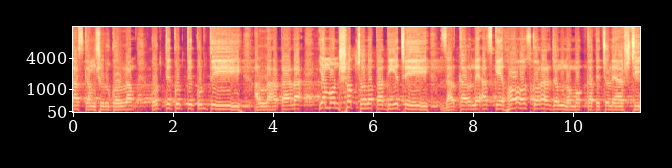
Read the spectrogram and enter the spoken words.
কাজ কাম শুরু করলাম। করতে করতে করতে আল্লাহ তালা এমন সচ্ছলতা দিয়েছে, যার কারণে আজকে হজ করার জন্য মক্কাতে চলে আসছি।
